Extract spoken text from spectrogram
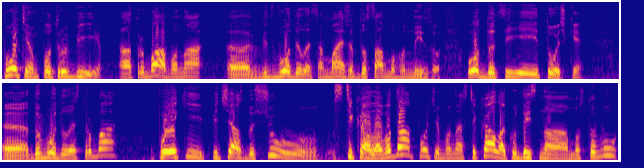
потім по трубі, а труба вона е, відводилася майже до самого низу. От до цієї точки е, доводилась труба по якій під час дощу стікала вода, потім вона стікала кудись на мостову,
